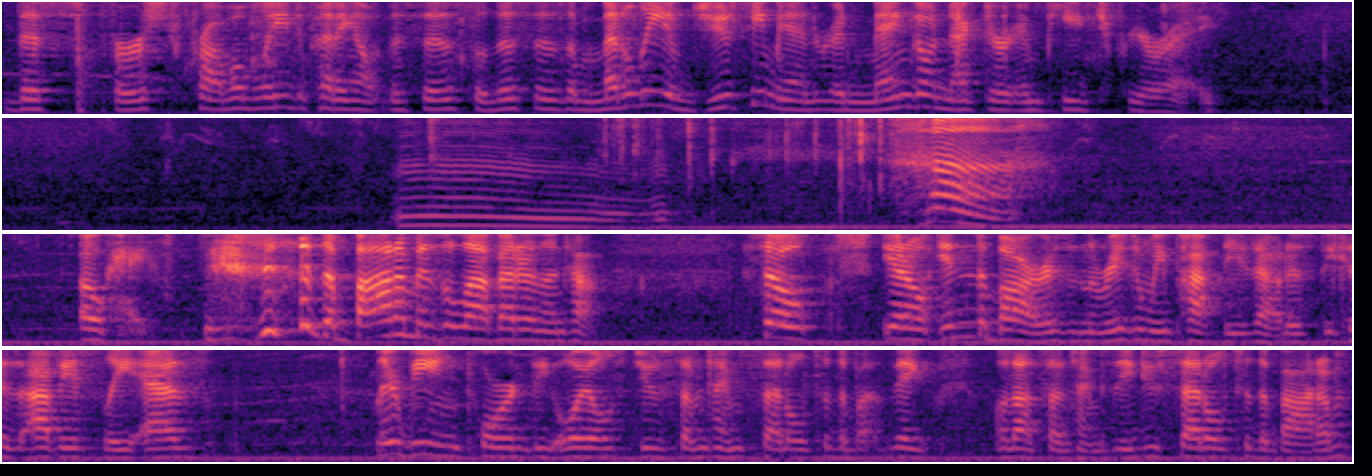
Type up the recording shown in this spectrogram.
this first probably, depending on what this is. So this is a medley of juicy mandarin, mango nectar, and peach puree. Mmm. Huh. Okay. the bottom is a lot better than top. So, you know, in the bars, and the reason we pop these out is because obviously as they're being poured, the oils do sometimes settle to the bottom. They, well, not sometimes, they do settle to the bottom.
